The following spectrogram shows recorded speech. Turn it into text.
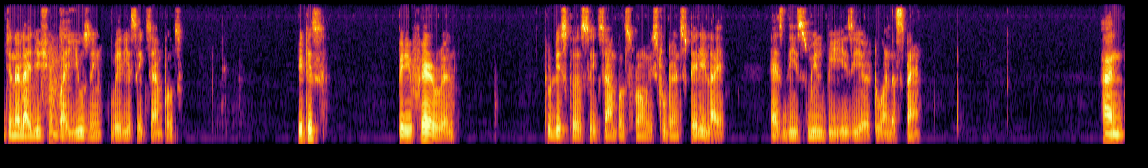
generalization by using various examples. It is preferable to discuss examples from students' daily life as these will be easier to understand. And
